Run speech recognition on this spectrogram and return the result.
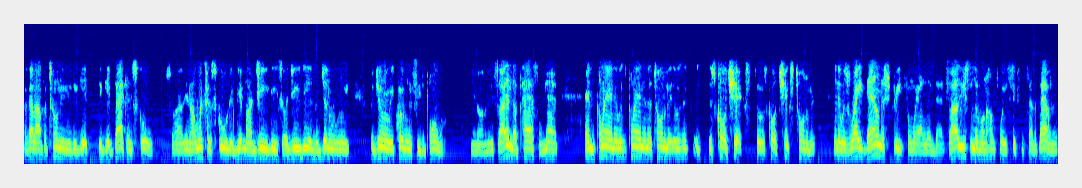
I got an opportunity to get to get back in school. So I, you know, I went to school to get my GED. So GED is a general, a general equivalency diploma. You know what I mean? So I ended up passing that and playing. It was playing in a tournament. It was a, it's called Chicks, so it was called Chicks tournament, and it was right down the street from where I lived at. So I used to live on 146th and Seventh Avenue.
